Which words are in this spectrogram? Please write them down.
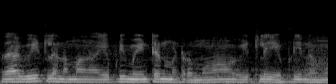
அதாவது வீட்டில் நம்ம எப்படி மெயின்டைன் பண்ணுறோமோ வீட்டில் எப்படி நம்ம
